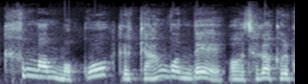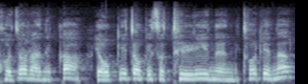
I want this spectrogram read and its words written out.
큰 마음 먹고 그렇게 한 건데 어, 제가 그걸 거절하니까 여기저기서 들리는 소리는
